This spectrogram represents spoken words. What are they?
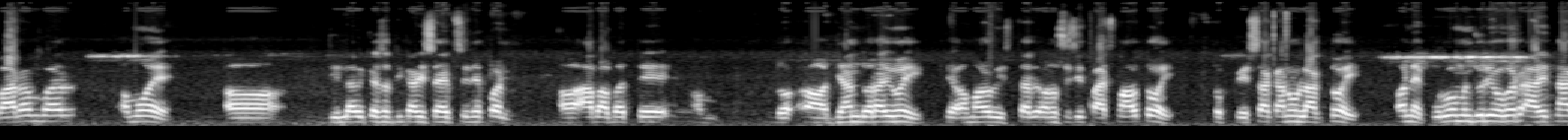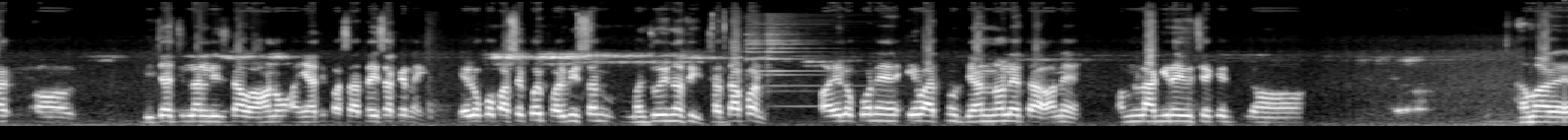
વારંવાર અમોએ જિલ્લા વિકાસ અધિકારી સાહેબશ્રીને પણ આ બાબતે ધ્યાન દોરાયું હોય કે અમારો વિસ્તાર અનુસૂચિત પાંચમાં આવતો હોય તો પેશા કાનૂન લાગતો હોય અને પૂર્વ મંજૂરી વગર આ રીતના બીજા જિલ્લાની લીઝના વાહનો અહીંયાથી પસાર થઈ શકે નહીં. એ લોકો પાસે કોઈ પરમિશન મંજૂરી નથી. છતાં પણ એ લોકોને એ વાતનું ધ્યાન ન લેતા અને અમને લાગી રહ્યું છે કે અમારે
